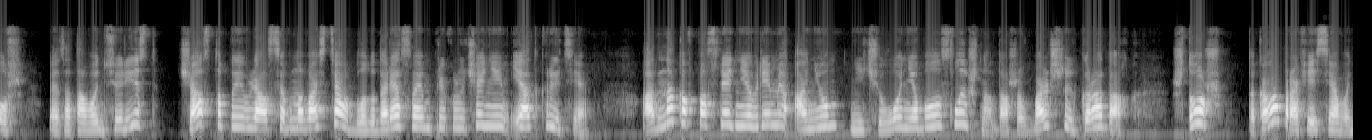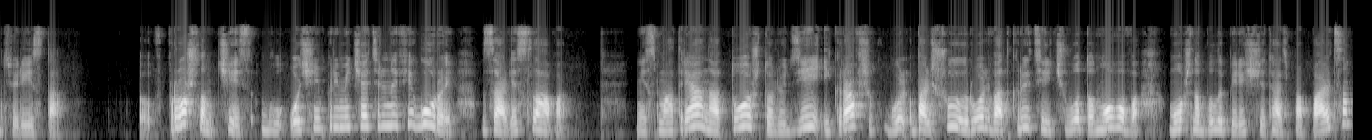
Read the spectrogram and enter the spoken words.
уж, этот авантюрист часто появлялся в новостях благодаря своим приключениям и открытиям. Однако в последнее время о нем ничего не было слышно, даже в больших городах. Что ж, Такова профессия авантюриста. В прошлом Чейз был очень примечательной фигурой в зале славы. Несмотря на то, что людей, игравших большую роль в открытии чего-то нового, можно было пересчитать по пальцам,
